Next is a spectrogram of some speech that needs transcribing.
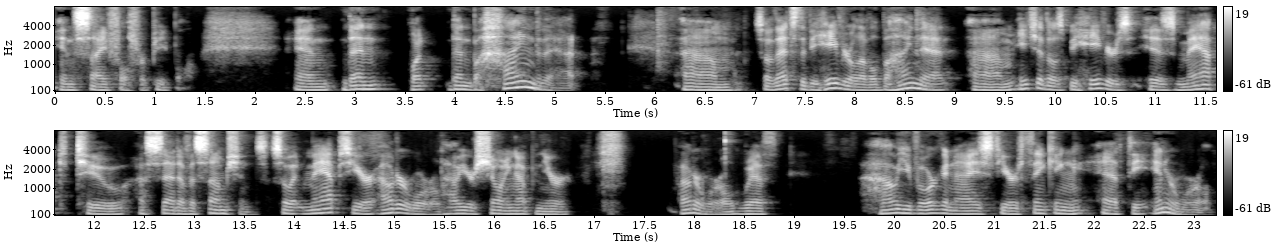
insightful for people. And then what then behind that um, so that's the behavior level. Behind that, um, each of those behaviors is mapped to a set of assumptions. So it maps your outer world, how you're showing up in your outer world, with how you've organized your thinking at the inner world.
